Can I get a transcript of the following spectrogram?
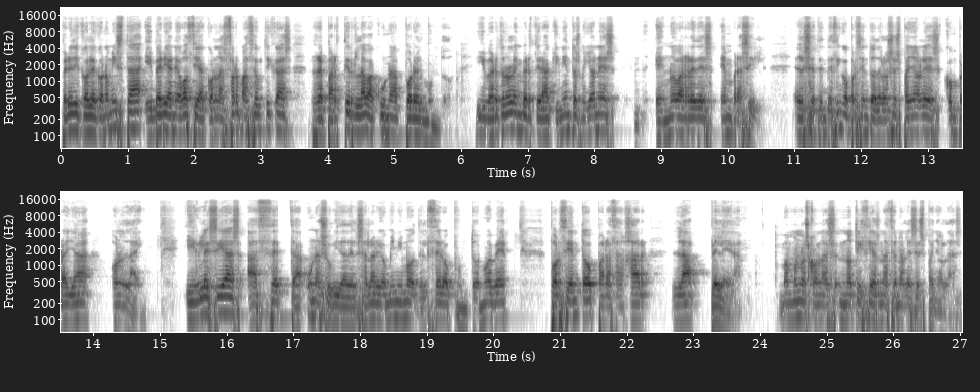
Periódico El Economista, Iberia negocia con las farmacéuticas repartir la vacuna por el mundo. Iberdrola invertirá 500 millones en nuevas redes en Brasil. El 75% de los españoles compra ya online. Iglesias acepta una subida del salario mínimo del 0.9% para zanjar la pelea. Vámonos con las noticias nacionales españolas.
